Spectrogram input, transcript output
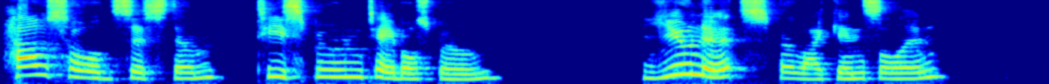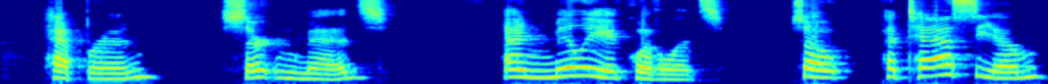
household system, teaspoon, tablespoon, units are like insulin, heparin, certain meds, and milliequivalents. So potassium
